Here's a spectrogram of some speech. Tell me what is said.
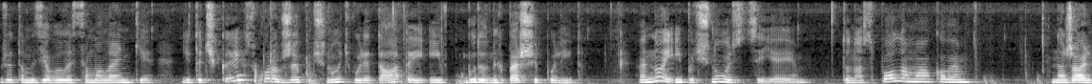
Вже там з'явилися маленькі діточки, скоро вже почнуть вилітати, і буде в них перший політ. Ну і почну з цієї. Тут у нас поле макове. На жаль,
